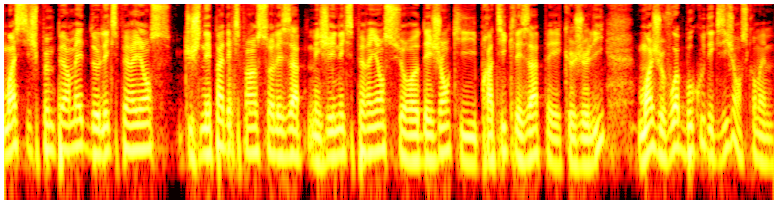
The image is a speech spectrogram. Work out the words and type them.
moi, si je peux me permettre de l'expérience, que je n'ai pas d'expérience sur les apps, mais j'ai une expérience sur euh, des gens qui pratiquent les apps et que je lis, moi, je vois beaucoup d'exigences quand même.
